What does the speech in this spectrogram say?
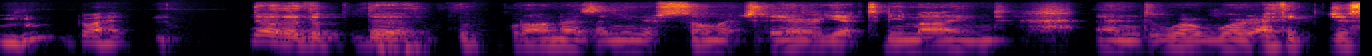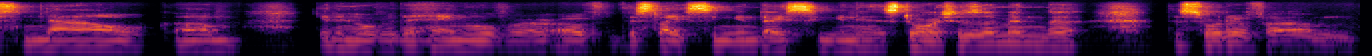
mm-hmm. go ahead. No, the, the the the Puranas. I mean, there's so much there yet to be mined, and we're we're I think just now um, getting over the hangover of the slicing and dicing and historicism and the the sort of um,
